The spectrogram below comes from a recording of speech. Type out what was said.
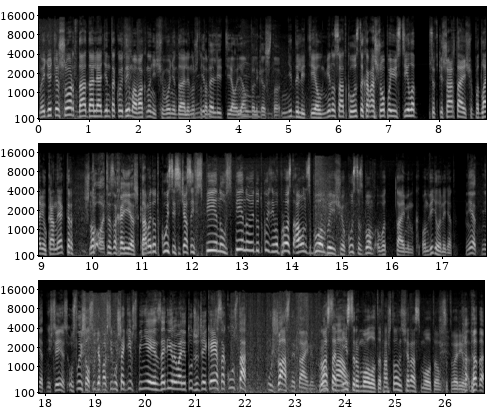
Ну идете шорт, да, дали один такой дым, а в окно ничего не дали. Ну что Не там? долетел Ям только что. Не долетел. Минус от Кусты, хорошо поюстила. Все-таки шарта еще подловил коннектор. Что это за хаешка? Там идут Кусти сейчас и в спину, в спину идут Кусти. Его просто, а он с бомбой еще. Куста с бомбой. Вот тайминг. Он видел или нет? Нет, нет, не все услышал, судя по всему, шаги в спине изолировали тут же JKS Акуста. Ужасный тайминг. Просто мистер Молотов. А что он вчера с Молотовым сотворил? Да-да-да.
